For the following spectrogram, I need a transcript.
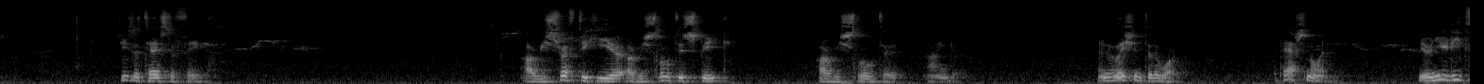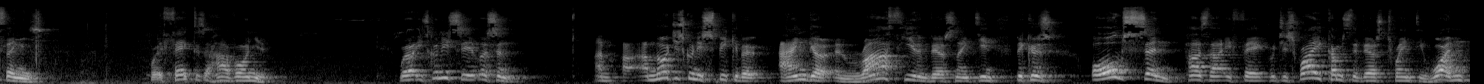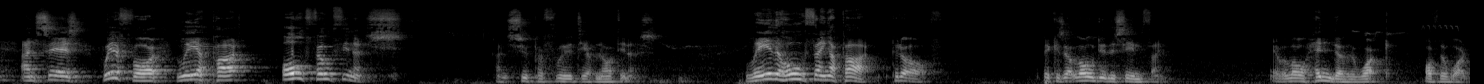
These are tests of faith. Are we swift to hear? Are we slow to speak? Are we slow to anger? In relation to the word, personally, you know, when you read things, what effect does it have on you? Well, he's going to say, listen, I'm, I'm not just going to speak about anger and wrath here in verse 19, because all sin has that effect, which is why he comes to verse 21 and says, Wherefore lay apart all filthiness and superfluity of naughtiness. Lay the whole thing apart, put it off. because it'll all do the same thing. It will all hinder the work of the word.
